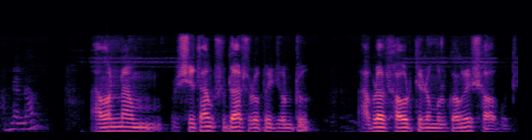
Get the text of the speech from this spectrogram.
আপনার নাম? আমার নাম শ্বেতাংশু দাস রূপে ঝন্টু। আমরা শহর তৃণমূল কংগ্রেস সভাপতি।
